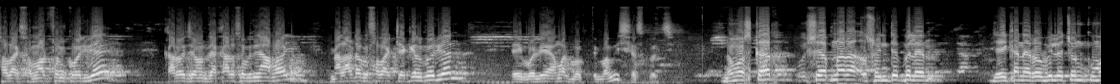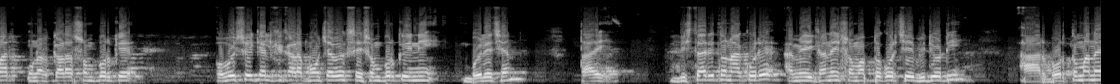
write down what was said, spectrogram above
সবাই সমর্থন করবে, কারও যেন দেখার অসুবিধা না হয় মেলাটাকে সবাই টেকেল করবেন, এই বলে আমার বক্তব্য আমি শেষ করছি। নমস্কার। অবশ্যই আপনারা শুনতে পেলেন যে এখানে রবিলোচন কুমার ওনার কাড়া সম্পর্কে। অবশ্যই কালকে কাড়া পৌঁছাবে, সেই সম্পর্কে ইনি বলেছেন। তাই বিস্তারিত না করে আমি এখানেই সমাপ্ত করছি এই ভিডিওটি। আর বর্তমানে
